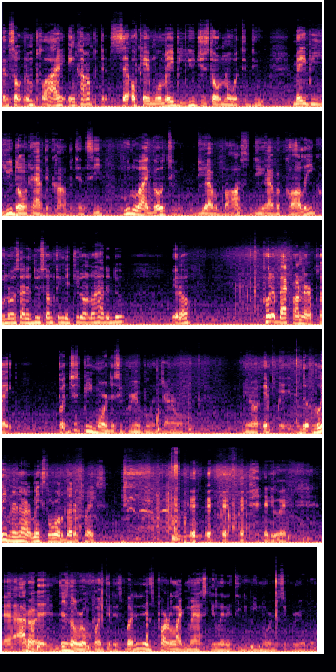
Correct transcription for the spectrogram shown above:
And so imply incompetence. Say, okay, well, maybe you just don't know what to do. Maybe you don't have the competency. Who do I go to? Do you have a boss? Do you have a colleague who knows how to do something that you don't know how to do? You know, put it back on their plate but just be more disagreeable in general. You know, it, it, believe it or not, it makes the world a better place. anyway, I don't. There's no real point to this, but it is part of like masculinity to be more disagreeable.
